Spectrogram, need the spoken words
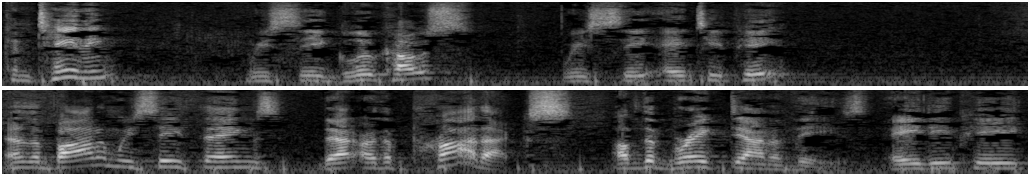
containing. We see glucose. We see ATP. And at the bottom, we see things that are the products of the breakdown of these ADP,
